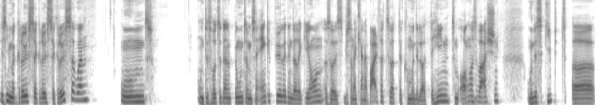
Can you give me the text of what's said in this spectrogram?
ist immer größer, größer, größer geworden und und das hat sich dann bei uns sie eingebürgert in der Region. Also es, wir sind ein kleiner Wallfahrtsort, da kommen die Leute hin zum Augenauswaschen. Und es gibt äh,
